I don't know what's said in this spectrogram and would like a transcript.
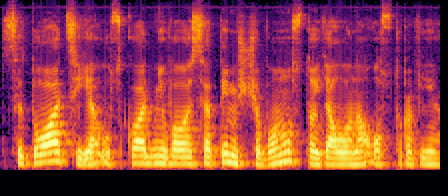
Ситуація ускладнювалася тим, що воно стояло на острові.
